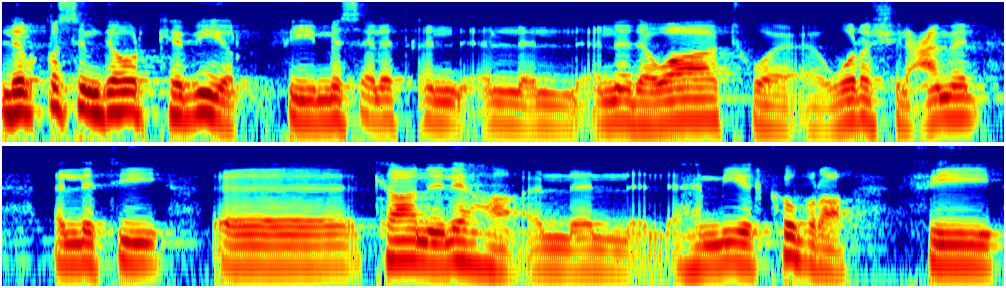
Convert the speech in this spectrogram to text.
للقسم دور كبير في مسألة الندوات وورش العمل التي آه، كان لها الأهمية الكبرى في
